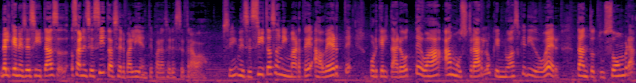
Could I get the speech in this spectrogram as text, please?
del que necesitas, o sea, necesitas ser valiente para hacer este trabajo, ¿sí? Necesitas animarte a verte porque el tarot te va a mostrar lo que no has querido ver, tanto tu sombra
